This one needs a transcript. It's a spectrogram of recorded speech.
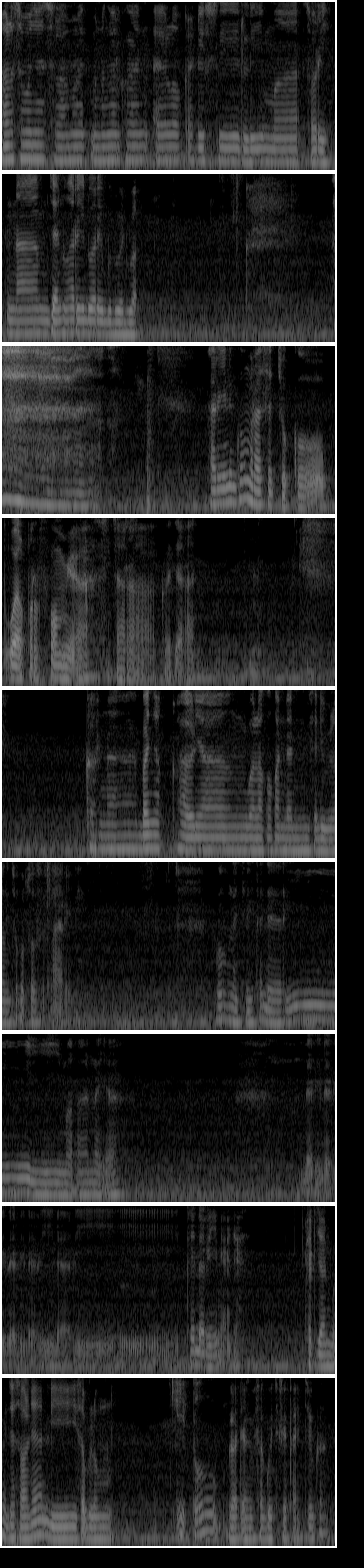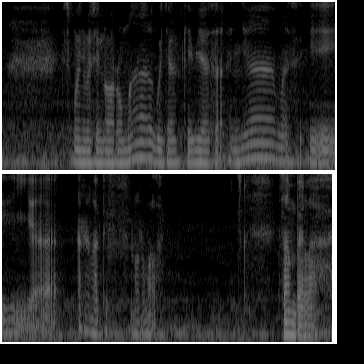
Halo semuanya, selamat mendengarkan Elok edisi 5, sorry, 6 Januari 2022 Hari ini gue merasa cukup well perform ya secara kerjaan. Karena banyak hal yang gue lakukan dan bisa dibilang cukup sukses lah hari ini gue mulai cerita dari mana ya? Dari dari dari dari dari kayak dari ini aja. Kerjaan gue aja. Soalnya di sebelum itu gak ada yang bisa gue ceritain juga. Semuanya masih normal gue jalan kayak biasanya masih ya relatif normal lah. Sampailah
